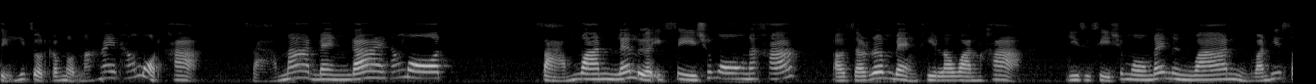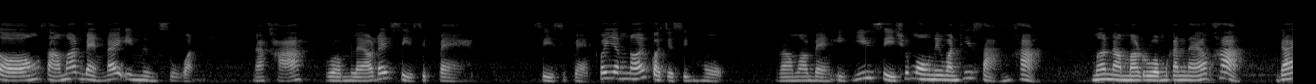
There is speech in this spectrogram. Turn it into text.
สิ่งที่โจทย์กำหนดมาให้ทั้งหมดค่ะ สามารถแบ่งได้ทั้งหมด 3 วันและเหลืออีก 4 ชั่วโมงนะคะ เราจะเริ่มแบ่งทีละวันค่ะ 24 ชั่วโมงได้ 1 วัน วันที่ 2 สามารถแบ่งได้อีก 1 ส่วนนะคะ รวมแล้วได้ 48 48 ก็ยังน้อยกว่า 76 เรามาแบ่งอีก 24 ชั่วโมงในวันที่ 3 ค่ะ เมื่อนำมารวมกันแล้วค่ะ ได้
